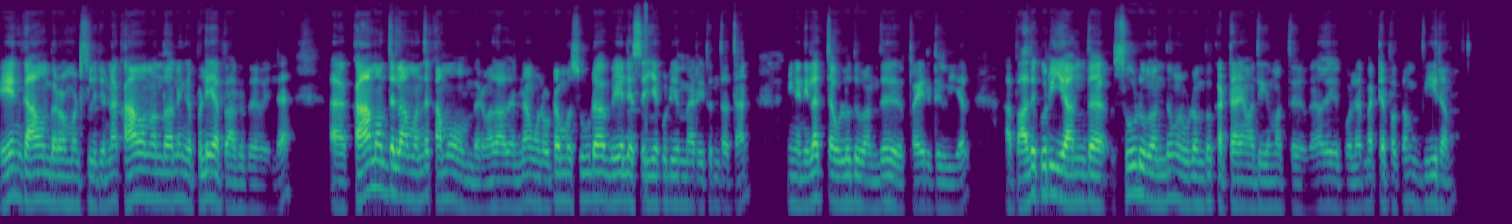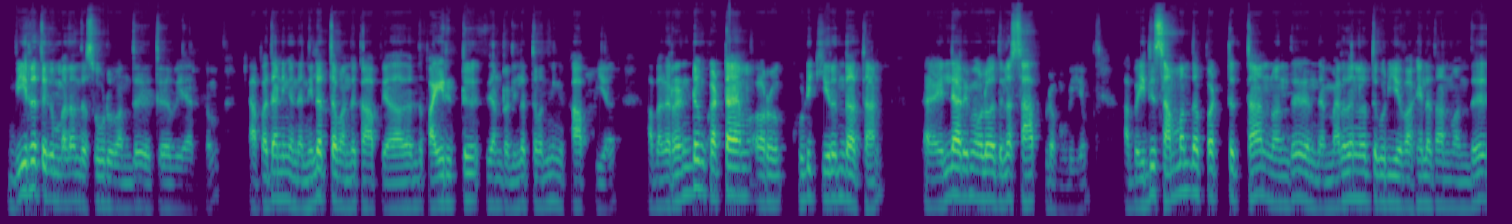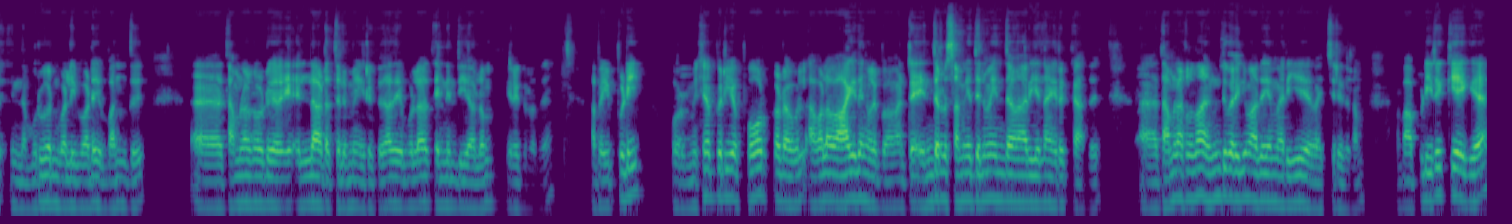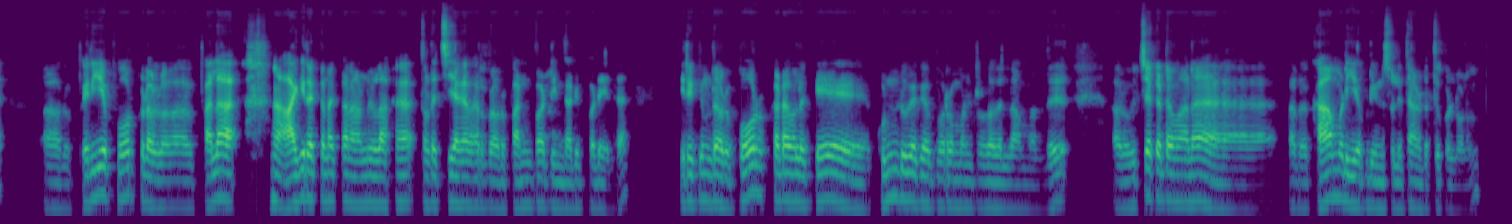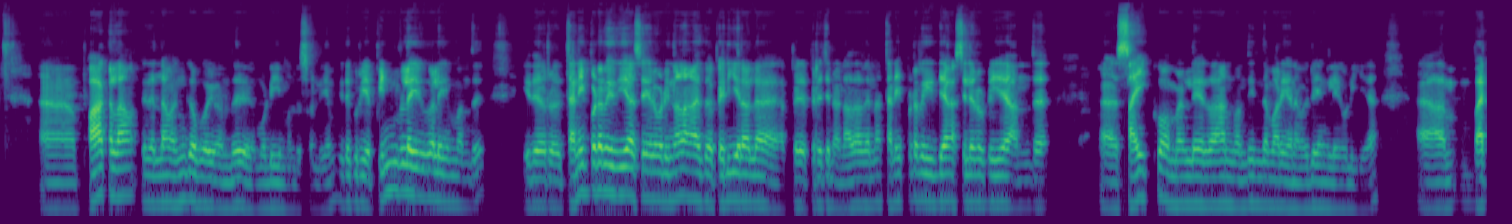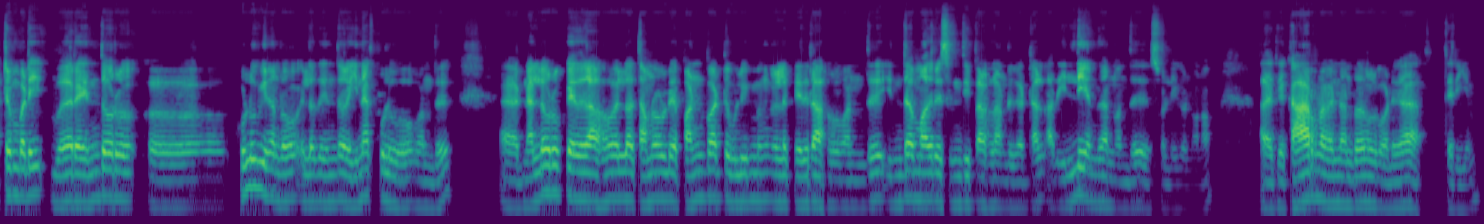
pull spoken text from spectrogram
ஏன் காமம் பெறணும்னு சொல்லி சொன்னா, காமம் வந்தாலும் நீங்க பிள்ளையா பார்க்க தேவையில்லை அ காமத்தில வந்து கமமும் பெறும். அதாவது என்ன உங்களோட உடம்பு சூடா வேலை செய்யக்கூடிய மாதிரி இருந்தால் தான், நீங்க நிலத்தை உழுது வந்து பயிரிடுவியல் அப்போ அதுக்குரிய அந்த சூடு வந்து உங்கள் உடம்பு கட்டாயம் அதிகமா தேவை. அதேபோல மற்ற பக்கம் வீரம். வீரத்துக்கு மேலே அந்த சூடு வந்து தேவையாக இருக்கும். அப்பதான் நீங்கள் அந்த நிலத்தை வந்து காப்பி அதாவது வந்து பயிரிட்டு இதன்ற நிலத்தை வந்து நீங்கள் காப்பியல் அப்போ அந்த ரெண்டும் கட்டாயம் ஒரு குடிக்கு இருந்தால் தான், எல்லாருமே உலகத்தில் சாப்பிட முடியும். அப்போ இது சம்மந்தப்பட்டு தான் வந்து இந்த மருத நிலத்துக்குரிய வகையில தான் வந்து இந்த முருகன் வழிபாடே வந்து, தமிழர்களுடைய எல்லா இடத்துலையுமே இருக்குது. அதே போல் தென்னிந்தியாவிலும் இருக்கிறது. அப்போ இப்படி ஒரு மிகப்பெரிய போர்க்கடவுள், அவ்வளவு ஆயுதங்கள் இப்போ மற்ற எந்த ஒரு சமயத்திலுமே இந்த மாதிரியெல்லாம் இருக்காது. தமிழர்கள் தான் இன்று வரைக்கும் அதே மாதிரியே வச்சிருக்கிறோம். அப்போ அப்படி இருக்கேக, ஒரு பெரிய போர்க்கடவுள் பல ஆயிரக்கணக்கான ஆண்டுகளாக தொடர்ச்சியாக வர்ற ஒரு பண்பாட்டின் அடிப்படையில் இருக்கின்ற ஒரு போர் கடவுளுக்கே குண்டு வைக்க போறோம்ன்றதெல்லாம் வந்து, ஒரு உச்சகட்டமான ஒரு காமெடி அப்படின்னு சொல்லி தான் எடுத்துக்கொள்ளணும். பார்க்கலாம் இதெல்லாம் எங்கே போய் வந்து முடியும் என்று சொல்லியும். இதுக்குரிய பின்விளைவுகளையும் வந்து, இது ஒரு தனிப்பட்ட ரீதியாக செய்றபடினால அது பெரிய அளவில் பெ பிரச்சனை இல்லை அதாவது என்ன தனிப்பட்ட ரீதியாக சிலருடைய அந்த சைக்கோ எம்எல்ஏ தான் வந்து இந்த மாதிரியான விடயங்களை ஒழிய மற்றும்படி வேற எந்த ஒரு குழுவினரோ அல்லது எந்த ஒரு இனக்குழுவோ வந்து நல்லோருக்கு எதிராகவோ இல்லை தமிழருடைய பண்பாட்டு உரிமைகளுக்கு எதிராகவோ வந்து இந்த மாதிரி சிந்திப்பார்களான்னு கேட்டால் அது இல்லை என்று தான் வந்து சொல்லிக் கொள்ளணும். அதுக்கு காரணம் என்னன்றது உங்களுக்கு தெரியும்.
